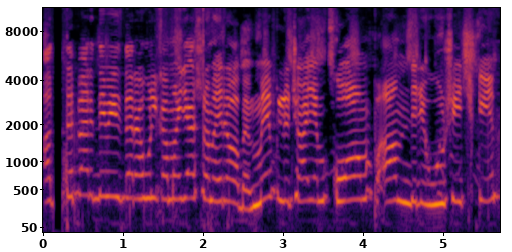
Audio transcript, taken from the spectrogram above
А тепер дивіться, Рагулька моя, що ми робимо. Ми включаємо комп Андрюшечки.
